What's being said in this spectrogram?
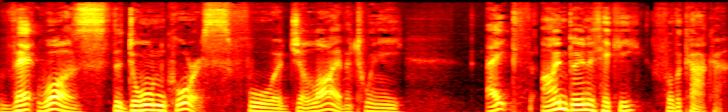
that was the Dawn Chorus for July the 28th. I'm Bernard Hickey for the Kaka.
